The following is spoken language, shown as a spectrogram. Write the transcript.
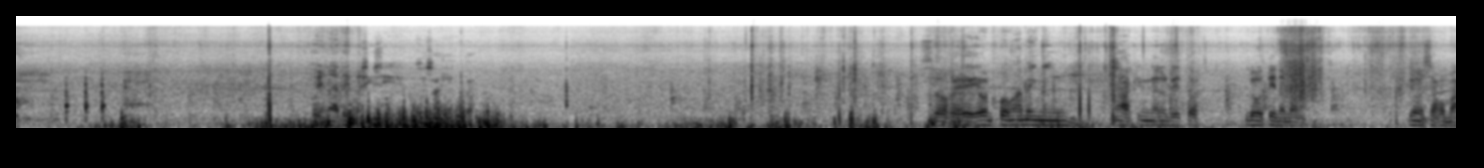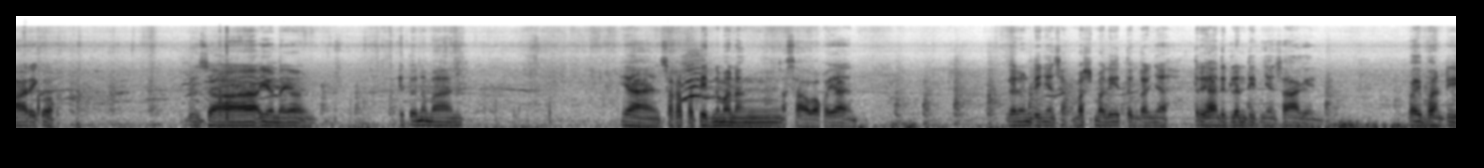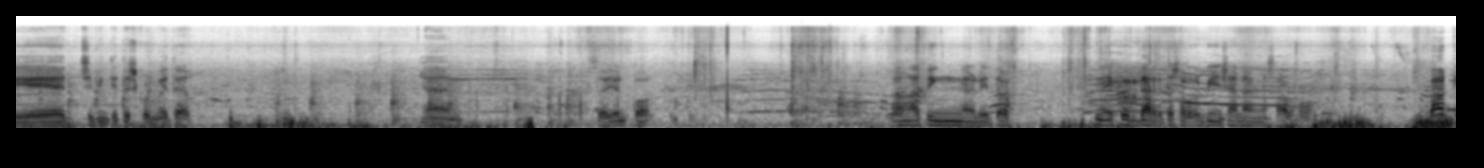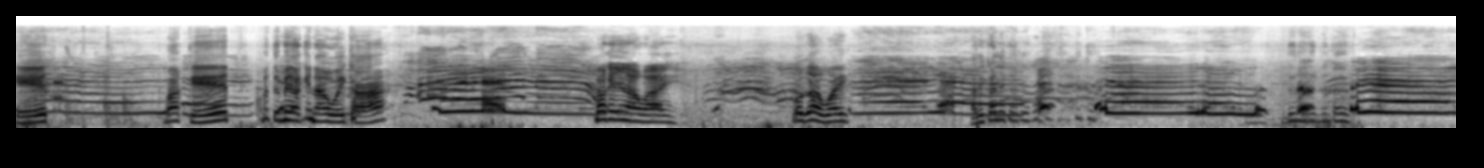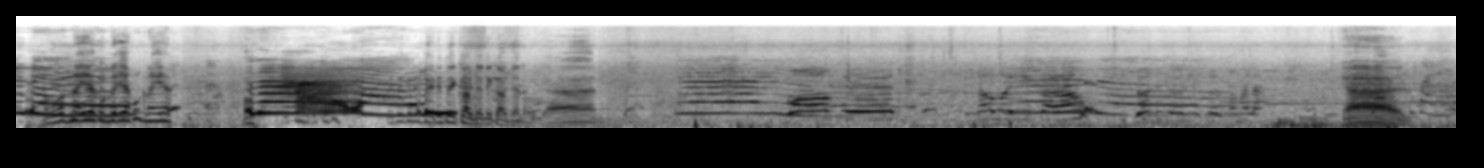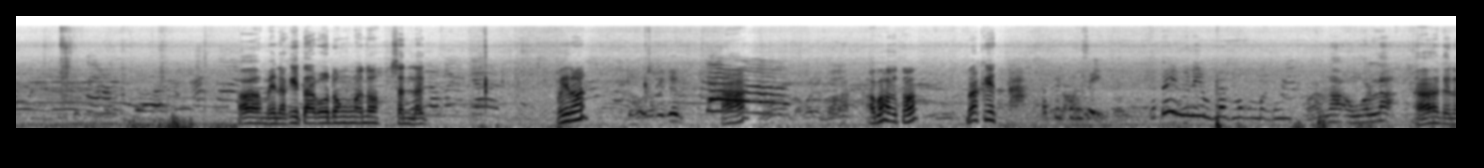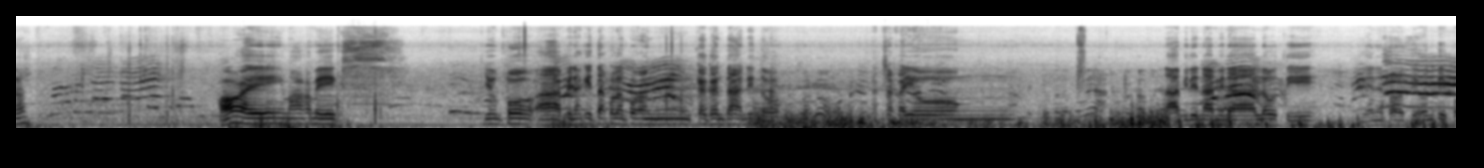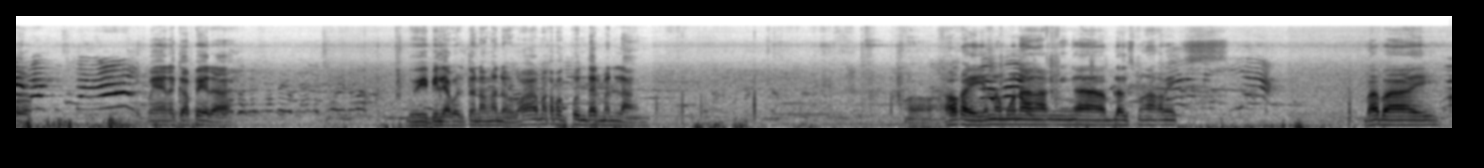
Natin masisi. Sasayang to. So, okay, yun po ang aming aking ano dito. Lote naman. Yun sa kumari ko. Dun sa, yun na yun. Ito naman, yan, sa kapatid naman ng asawa ko yan. Ganon din yan sa mas maliit ang kanya. 300 lang din yan sa akin. 572 square meter. Yan. So yun po. Ang ating ano dito naipundar dito sa probinsya ng asawa ko. Bakit? Bakit? Ba't umiyak inaway ka? Bakit inaway? Huwag away. Halika, halika. Dito. Doon, doon, doon tayo. Huwag na iyak, huwag na iyak, huwag na iyak. Oh, dito, dito, dito, dito, ikaw, dyan, ikaw, dyan, oh, dyan. Bakit? Inaway ikaw? Doon ka mamala. Yan. Ah, may nakita ko dong ano, sanlag. Mayroon? Ha? Aba, ito? Bakit? Kapit ko kasi. Patayin mo na yung vlog mo kung mag... Wala, wala. Ah, ganun. Okay, mga kamix. Yun po, ah, pinakita ko lang po ang kagandahan dito. At saka yung nabili namin na loti. Yan pa unti-unti po. Pag may nagkapera, bumibili ako dito ng ano, baka makapagpundar man lang. Oh, okay, yun lang muna ang aking ah, vlogs mga kamix. Bye-bye.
